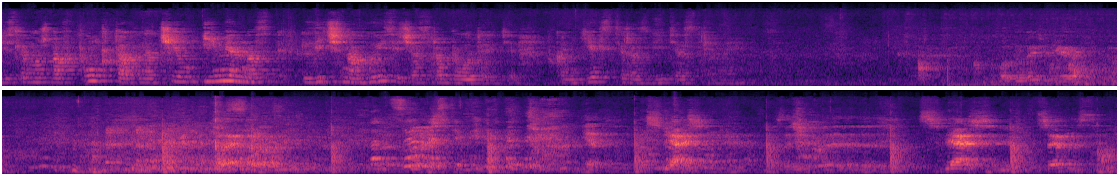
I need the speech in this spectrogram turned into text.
если можно в пунктах, над чем именно лично вы сейчас работаете в контексте развития страны? Вот над этим я. До этого Над ценностями? нет. связь, значит, э, связь между ценностями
